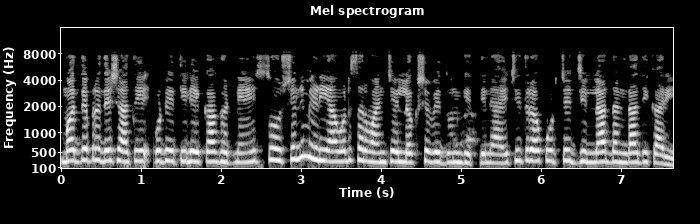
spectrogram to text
मध्य प्रदेशातील कुठेतील एका घटनेने सोशल मीडियावर सर्वांचे लक्ष वेधून घेतलेले आहे. चित्रकूटचे जिल्हा दंडाधिकारी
